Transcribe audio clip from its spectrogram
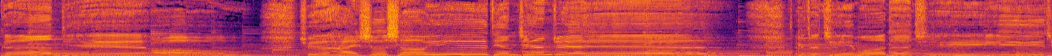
更迭，却还是少一点坚决，在这寂寞的季节。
